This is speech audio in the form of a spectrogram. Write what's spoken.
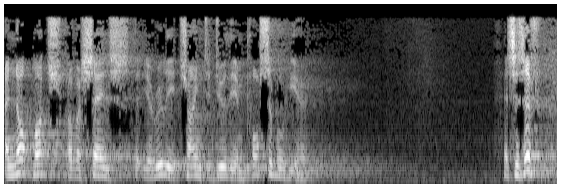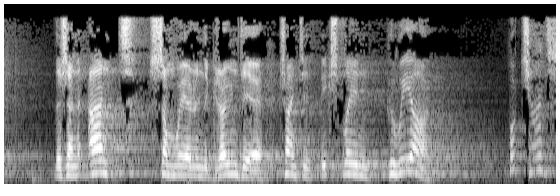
And not much of a sense that you're really trying to do the impossible here. It's as if there's an ant somewhere in the ground there trying to explain who we are. What chance?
